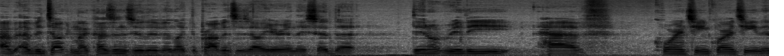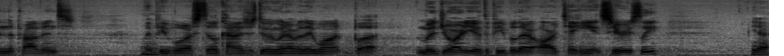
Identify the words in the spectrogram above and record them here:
I've, I've been talking to my cousins who live in like the provinces out here, and they said that they don't really have quarantine quarantine in the province. Like mm. people are still kind of just doing whatever they want, but the majority of the people there are taking it seriously, yeah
